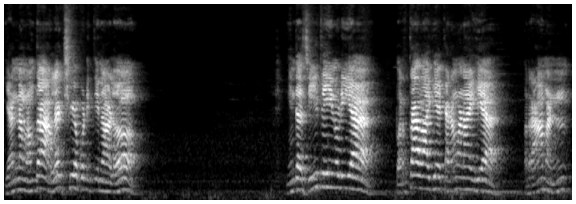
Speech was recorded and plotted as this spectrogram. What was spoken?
என்னை வந்து அலட்சியப்படுத்தினாலோ இந்த சீதையினுடைய பர்த்தாவாகிய கணவனாகிய ராமன்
